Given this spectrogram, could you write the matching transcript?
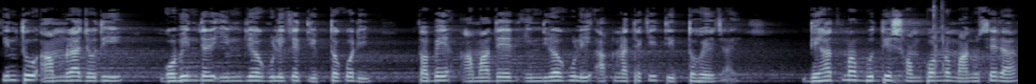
কিন্তু আমরা যদি গোবিন্দের ইন্দ্রিয়গুলিকে তৃপ্ত করি, তবে আমাদের ইন্দ্রিয়গুলি আপনা থেকেই তৃপ্ত হয়ে যায়। দেহাত্মা বুদ্ধি সম্পন্ন মানুষেরা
